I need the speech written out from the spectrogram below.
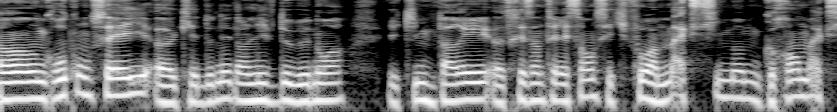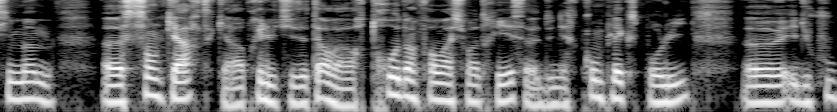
Un gros conseil euh, qui est donné dans le livre de Benoît et qui me paraît euh, très intéressant, c'est qu'il faut un maximum, grand maximum, euh, sans carte, car après l'utilisateur va avoir trop d'informations à trier, ça va devenir complexe pour lui, et du coup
